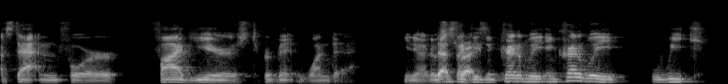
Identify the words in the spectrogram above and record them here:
a statin for five years to prevent one death. You know, and it was That's just like right. these incredibly, incredibly weak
